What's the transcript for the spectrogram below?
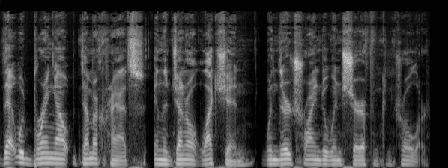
that would bring out Democrats in the general election when they're trying to win sheriff and controller.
